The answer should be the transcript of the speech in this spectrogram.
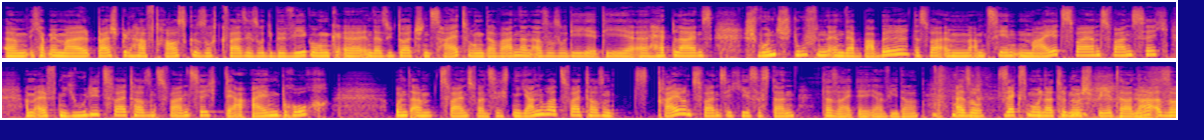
Ähm, ich habe mir mal beispielhaft rausgesucht, quasi so die Bewegung äh, in der Süddeutschen Zeitung. Da waren dann also so die, die äh, Headlines Schwundstufen in der Bubble. Das war im, am 10. Mai 22, am 11. Juli 2020 der Einbruch. Und am 22. Januar 2023 hieß es dann, da seid ihr ja wieder. Also sechs Monate nur später. Ne? Also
